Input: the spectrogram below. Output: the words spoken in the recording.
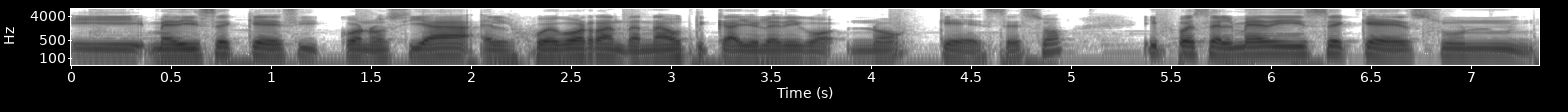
y me dice que si conocía el juego Randanáutica, yo le digo, no, ¿qué es eso? Y pues él me dice que es un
